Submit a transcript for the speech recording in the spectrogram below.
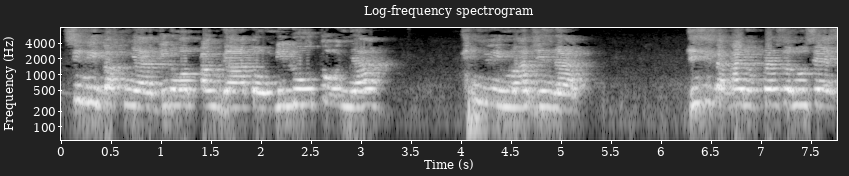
sinibak niya, ginawang panggatong, niluto niya. Can you imagine that? This is the kind of person who says,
